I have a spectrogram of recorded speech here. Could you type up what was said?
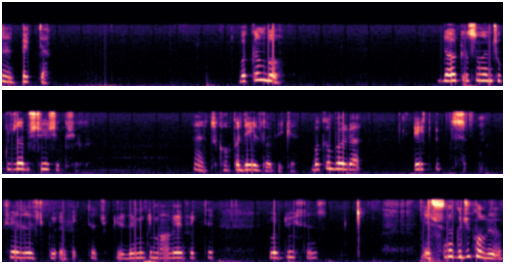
Evet bekle. Bakın bu. Bir de arkasından çok güzel bir şey çıkacak. Evet kaka değil tabii ki. Bakın böyle 8-bit şeyler çıkıyor, efekte çıkıyor. Demek ki mavi efekti gördüyseniz. Ya şuna gıcık oluyor.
